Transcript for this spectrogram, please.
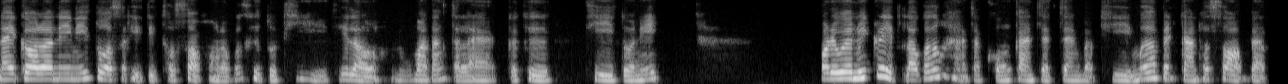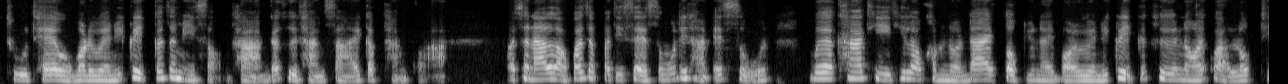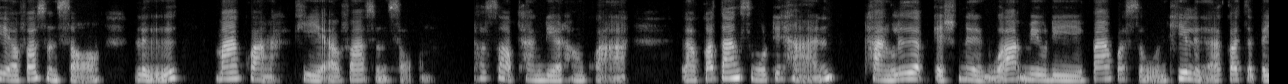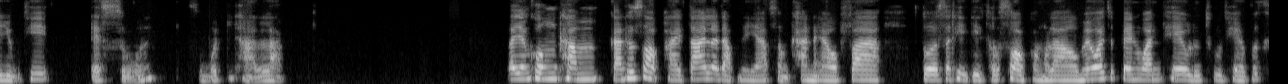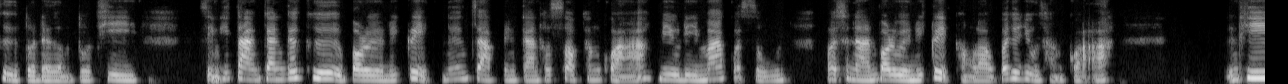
ในกรณีนี้ตัวสถิติทดสอบของเราก็คือตัว t ที่เรารู้มาตั้งแต่แรกก็คือ t ตัวนี้ บริเวณวิกฤตเราก็ต้องหาจากโครงการแจกแจงแบบ t เมื่อเป็นการทดสอบแบบ two tail บริเวณวิกฤตก็จะมีสองทางก็คือทางซ้ายกับทางขวา เพราะฉะนั้นเราก็จะปฏิเสธสมมติฐาน s 0เมื่อค่า t ที่เราคำนวณได้ตกอยู่ในบริเวณวิกฤตก็คือน้อยกว่าลบ t อัลฟาส่วน2หรือมากกว่า t อัลฟาส่วน2 ทดสอบทางเดียวทางขวาเราก็ตั้งสมมติฐานทางเลือก h 1 ว่า mu d มากกว่า 0 ที่เหลือก็จะไปอยู่ที่ s 0 สมมติฐานหลัก เรายังคงทำการทดสอบภายใต้ระดับนัยสำคัญในอัลฟาตัวสถิติทดสอบของเราไม่ว่าจะเป็น one tail หรือ two tail ก็คือตัวเดิมตัว t สิ่งที่ต่างกันก็คือบริเวณวิกฤต เนื่องจากเป็นการทดสอบทางขวา mu d มากกว่า0เพราะฉะนั้นบริเวณวิกฤตของเราก็จะอยู่ทางขวาพื้นที่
